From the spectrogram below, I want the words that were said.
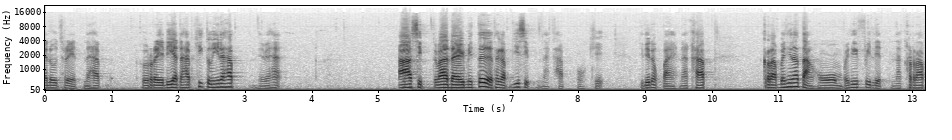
annotate นะครับ radius นะครับ คลิกตรงนี้นะครับ เห็นไหมฮะ R10 แต่ว่า diameter เท่ากับ 20 นะครับ โอเคทีนี้ออกไปนะครับ กลับไปที่หน้าต่าง Home ไปที่ fillet นะครับ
